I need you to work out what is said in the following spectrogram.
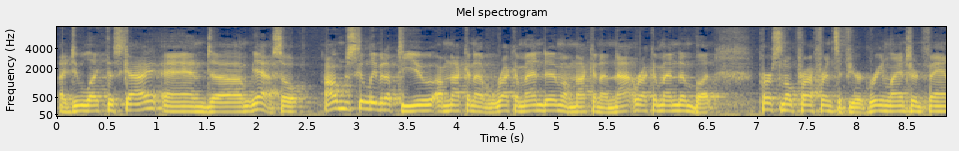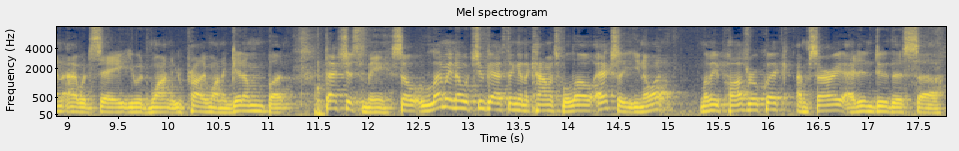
I do like this guy, and um, yeah, so I'm just gonna leave it up to you. I'm not gonna recommend him. I'm not gonna not recommend him, but personal preference. If you're a Green Lantern fan, I would say you would want, you probably want to get him, but that's just me. So let me know what you guys think in the comments below. Actually, you know what? Let me pause real quick. I'm sorry, I didn't do this. Uh,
